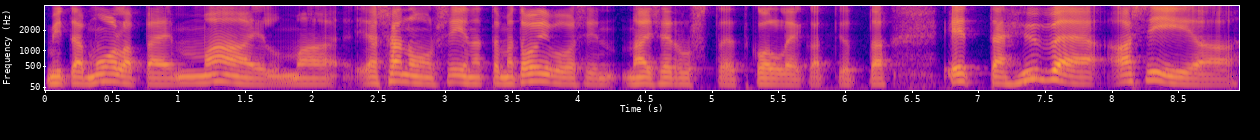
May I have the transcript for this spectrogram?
mitä muualla päin maailmaa. Ja sanon siinä, että mä toivoisin naiserustajat, kollegat, jotta, että hyvää asiaa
